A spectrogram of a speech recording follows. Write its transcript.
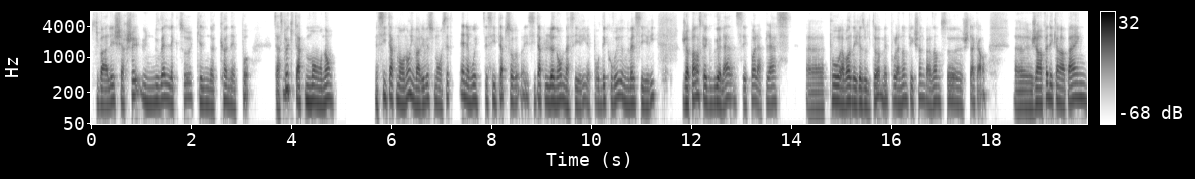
qu'il va aller chercher une nouvelle lecture qu'il ne connaît pas. Ça se peut qu'il tape mon nom. Mais s'il tape mon nom, il va arriver sur mon site anyway. S'il tape, tape le nom de ma série, pour découvrir une nouvelle série, je pense que Google Ads, ce n'est pas la place euh, pour avoir des résultats. Mais pour la non-fiction, par exemple, ça, je suis d'accord. Euh, j'en fais des campagnes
